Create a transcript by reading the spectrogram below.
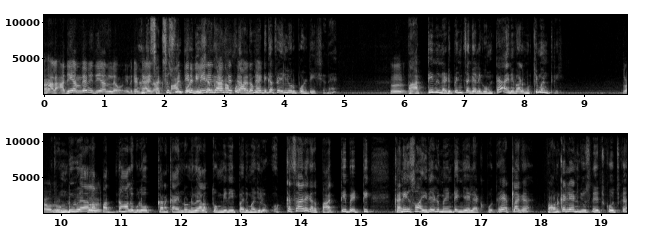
అలా అది అనలేం ఇది అనలేం. ఎందుకంటే సక్సెస్ఫుల్ పొలిటీషియన్ కానప్పుడు చేసేసారు అంతే. ఆటోమేటిక్గా ఫెయిల్యూర్ పొలిటీషియనే పార్టీని నడిపించగలిగి ఉంటే ఆయన ఇవాళ ముఖ్యమంత్రి. రెండు వేల పద్నాలుగులో కనుక ఆయన రెండు వేల తొమ్మిది పది మధ్యలో ఒక్కసారే కదా పార్టీ పెట్టి కనీసం ఐదేళ్ళు మెయింటైన్ చేయలేకపోతే ఎట్లాగా? పవన్ కళ్యాణ్ చూసి నేర్చుకోవచ్చుగా.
